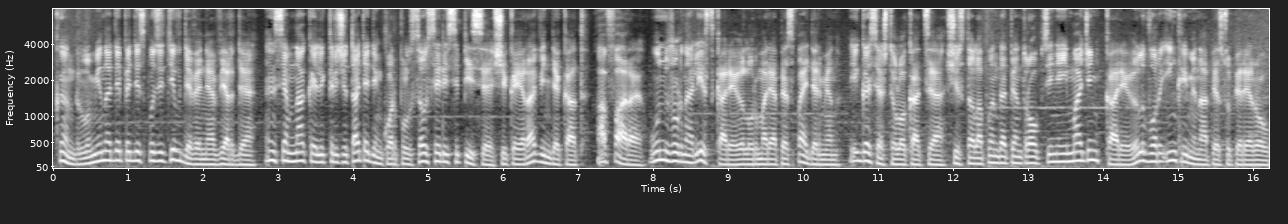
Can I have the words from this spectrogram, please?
Când lumina de pe dispozitiv devenea verde, însemna că electricitatea din corpul său se risipise și că era vindecat. Afară, un jurnalist care îl urmărea pe Spider-Man îi găsește locația și stă la pândă pentru a obține imagini care îl vor incrimina pe supererou.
